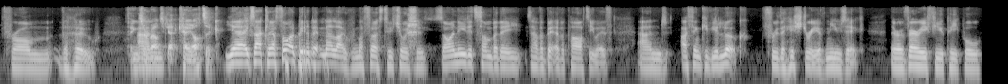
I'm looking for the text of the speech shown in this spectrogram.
from the who Things are about to get chaotic. Yeah, exactly. I thought I'd been a bit mellow with my first two choices. So I needed somebody to have a bit of a party with. And I think if you look through the history of music, there are very few people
